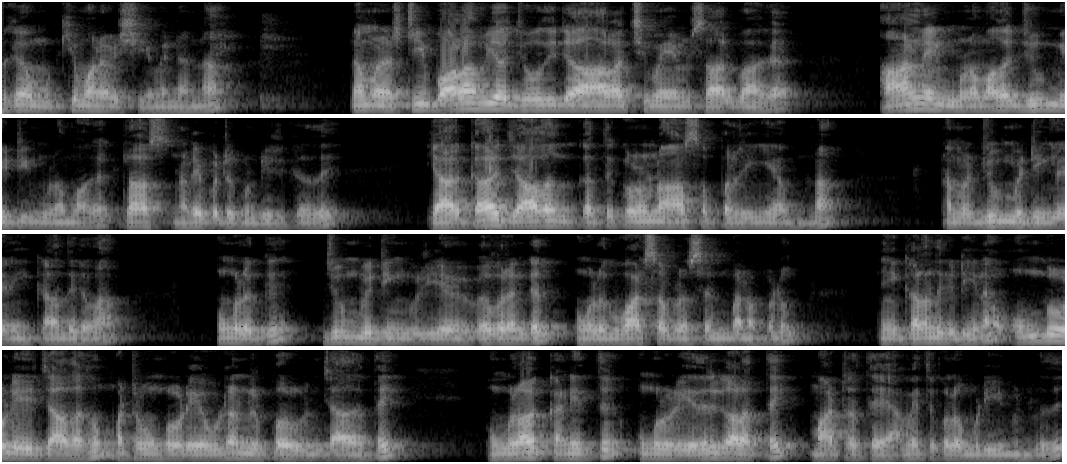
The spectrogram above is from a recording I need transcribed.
மிக முக்கியமான விஷயம் என்னென்னா நம்ம ஸ்ரீ பாலாம்பியா ஜோதிட ஆராய்ச்சி மையம் சார்பாக ஆன்லைன் மூலமாக ஜூம் மீட்டிங் மூலமாக கிளாஸ் நடைபெற்று கொண்டிருக்கிறது. யாருக்காவது ஜாதகம் கற்றுக்கணும்னு ஆசைப்பட்றீங்க அப்படின்னா நம்ம ஜூம் மீட்டிங்கில் நீங்கள் கலந்துக்கலாம். உங்களுக்கு ஜூம் மீட்டிங்குரிய விவரங்கள் உங்களுக்கு வாட்ஸ்அப்பில் சென்ட் பண்ணப்படும். நீங்கள் கலந்துக்கிட்டிங்கன்னா உங்களுடைய ஜாதகம் மற்றும் உங்களுடைய உடன் இருப்பவர்களின் ஜாதகத்தை உங்களால் கணித்து உங்களுடைய எதிர்காலத்தை மாற்றத்தை அமைத்துக்கொள்ள முடியும் என்பது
